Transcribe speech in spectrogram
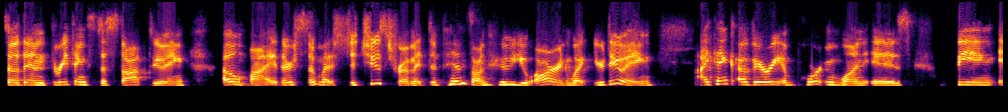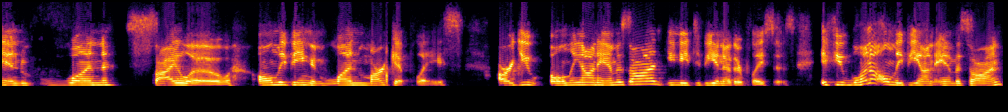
So then, three things to stop doing. Oh my, there's so much to choose from. It depends on who you are and what you're doing. I think a very important one is being in one silo, only being in one marketplace. Are you only on Amazon? You need to be in other places. If you want to only be on Amazon,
